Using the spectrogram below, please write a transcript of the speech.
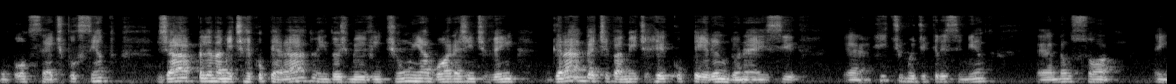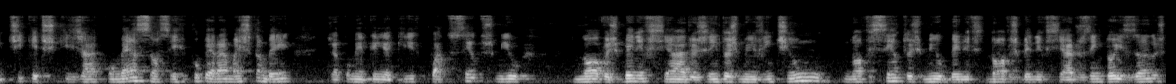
1,7%, já plenamente recuperado em 2021, e agora a gente vem gradativamente recuperando né, esse é, ritmo de crescimento, é, não só em tickets que já começam a se recuperar, mas também, já comentei aqui, 400 mil novos beneficiários em 2021, 900 mil benefic novos beneficiários em dois anos.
